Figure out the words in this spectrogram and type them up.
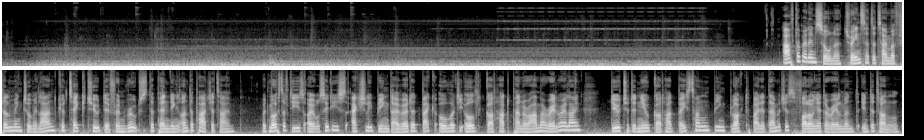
After Bellinzona, trains at the time of filming to Milan could take two different routes depending on departure time, with most of these Eurocities actually being diverted back over the old Gotthard Panorama railway line due to the new Gotthard base tunnel being blocked by the damages following a derailment in the tunnel.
